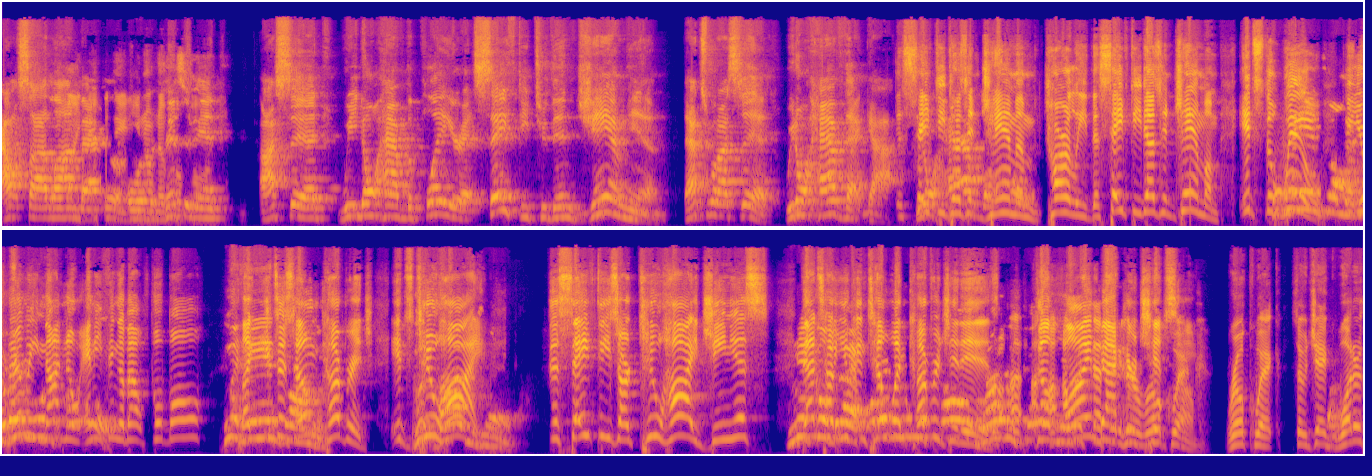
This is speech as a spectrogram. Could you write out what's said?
outside linebacker or defensive end. I said we don't have the player at safety to then jam him. That's what I said. We don't have that guy. The safety doesn't jam player. him, Charlie. The safety doesn't jam him. It's the Put will. Do you really you not know anything about football? Put Like it's a hands on zone him. coverage. It's Put too high. bodies on. The safeties are too high, genius. That's how you can tell what coverage it is. Uh, The I'm gonna step in here linebacker real chips quick. them. Real quick. So, Jake, what are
